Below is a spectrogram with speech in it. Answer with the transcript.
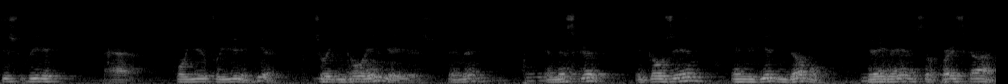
just read it uh, for you for you to hear, so it can go in your ears. Amen. And that's good. It goes in, and you're getting double. Amen. So praise God.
